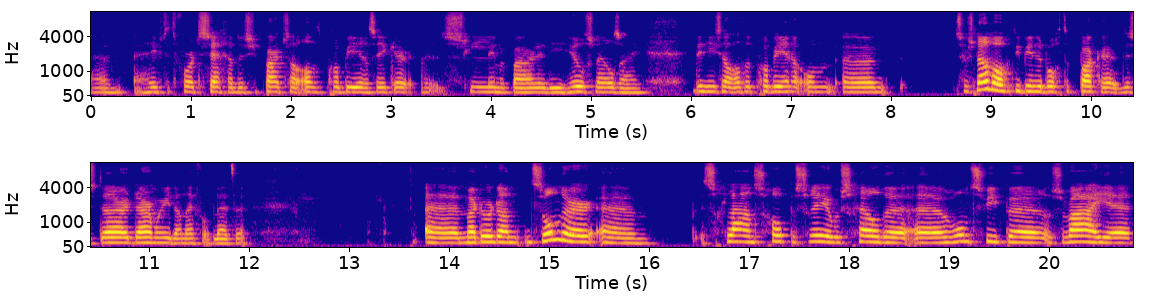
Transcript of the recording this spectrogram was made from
um, heeft het voor te zeggen. Dus je paard zal altijd proberen, zeker eh, slimme paarden die heel snel zijn, die zal altijd proberen om uh, zo snel mogelijk die binnenbocht te pakken. Dus daar, daar moet je dan even op letten. Uh, maar door dan zonder ehm, slaan, schoppen, schreeuwen, schelden, uh, rondzwiepen, zwaaien,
